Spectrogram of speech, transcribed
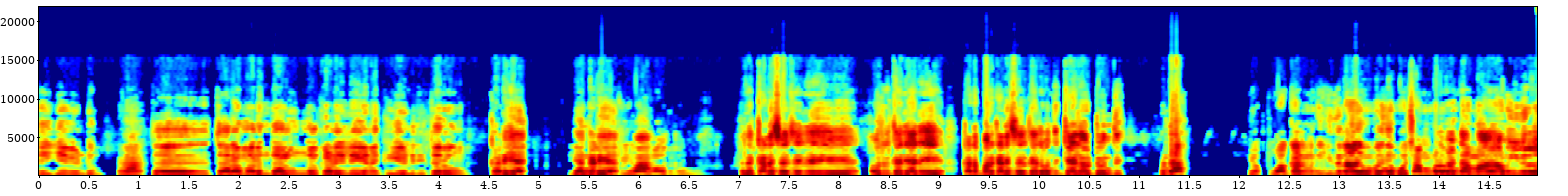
செய்ய வேண்டும். தர மறந்தால் உங்கள் கடையிலே எனக்கு எழுதி தரவும் கடைய என் கடைய வா. அந்த கணேசாசரி அவர் இருக்காரு யாரு? கடப்பார கணேசன் இருக்காரு வந்து கேள விட்டு வந்து. உண்டா? ஐயோ போக்காளனுக்கு இதெல்லாம் சம்பளம் வேண்டாமா? அவனுக்கு இது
